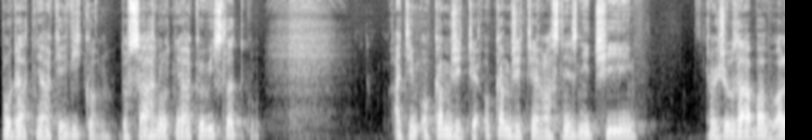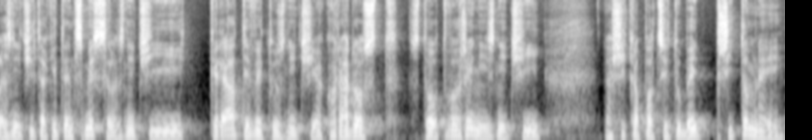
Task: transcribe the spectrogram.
podat nějaký výkon, dosáhnout nějakého výsledku. A tím okamžitě, okamžitě vlastně zničí každou zábavu, ale zničí taky ten smysl, zničí kreativitu, zničí jako radost z toho tvoření, zničí naši kapacitu být přítomný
